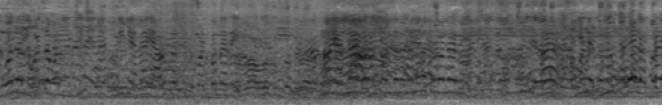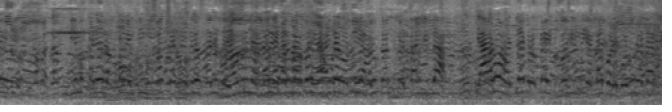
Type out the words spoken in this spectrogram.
ಹೋದ ಇವತ್ತ ಒಂದು ಎಲ್ಲ ಯಾರು ಎಲ್ಲ ಅವ್ರ ನಿಮ್ಮ ಕಡೆ ರೊಕ್ಕ ಐತಿ ನೀವ ಕಟ್ಟಿದ್ರೆ ಸರಿ. ದಯವಿಟ್ಟು ಎಲ್ಲರೂ ಏನಾರ ಮಾಡ್ತಾರೆ ಯಾರ್ಯಾರ ರೊಕ್ಕ ಯಾರು ಕಟ್ಟಂಗಿಲ್ಲ ಯಾರು ಹಟ್ಲಾಕ ರೊಕ್ಕ ಇಟ್ಕೊಂಡಿಲ್ರಿ ಎಲ್ಲ ಬಡ ಬಡವ್ರು ಅದಾರ್ರಿ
